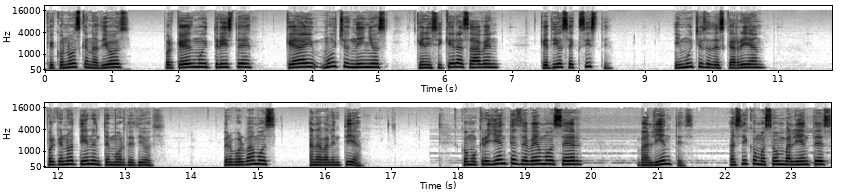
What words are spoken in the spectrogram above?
que conozcan a Dios, porque es muy triste que hay muchos niños que ni siquiera saben que Dios existe, y muchos se descarrían porque no tienen temor de Dios. Pero volvamos a la valentía. Como creyentes debemos ser valientes, así como son valientes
